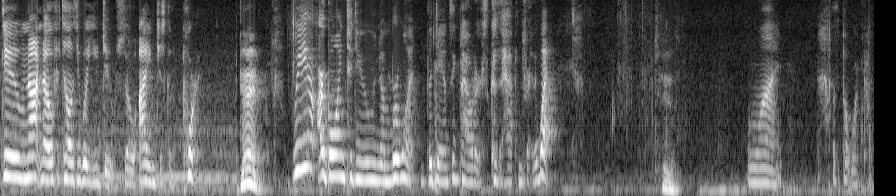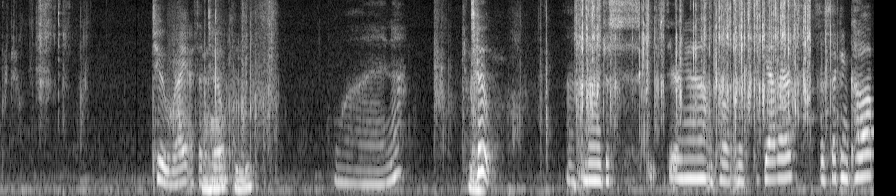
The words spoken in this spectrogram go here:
do not know if it tells you what you do, so I am just going to pour it. Okay. We are going to do number one, the dancing powders, because it happens right away. Two. One. Let's put one cup for now. Two, right? I said Uh-huh. two. Two. One. Two. two. And then I just keep stirring it out until it mixes together. It's the second cup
